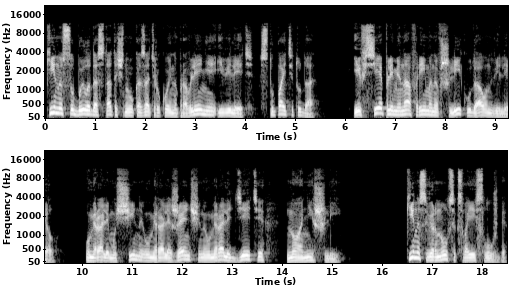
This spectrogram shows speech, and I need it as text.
Киносу было достаточно указать рукой направление и велеть «ступайте туда». И все племена фриманов шли, куда он велел. Умирали мужчины, умирали женщины, умирали дети, но они шли. Кинес вернулся к своей службе.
